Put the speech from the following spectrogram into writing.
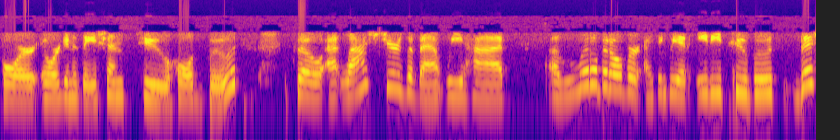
for organizations to hold booths. So at last year's event, we had a little bit over, I think we had 82 booths. This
